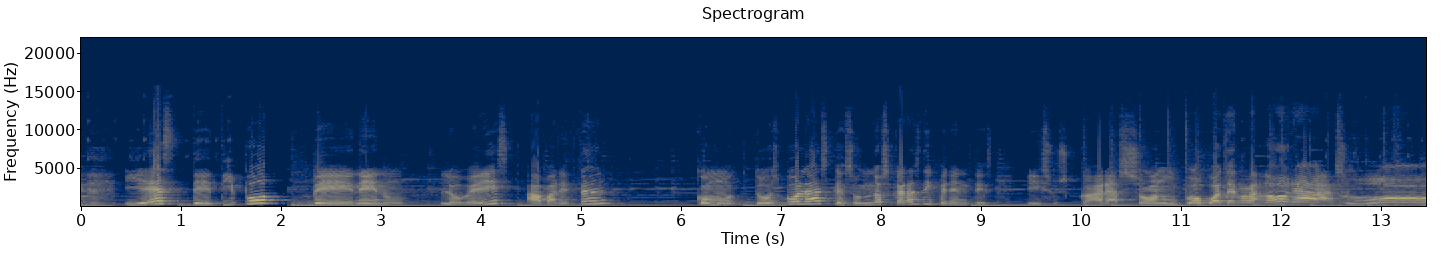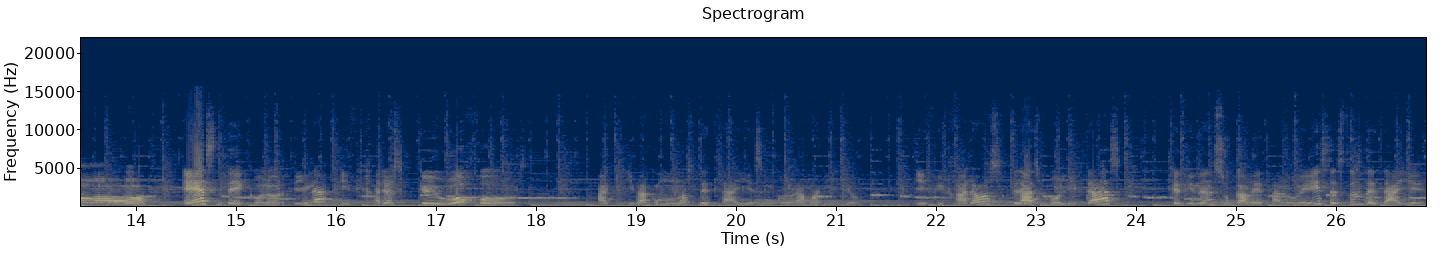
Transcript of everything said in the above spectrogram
y es de tipo veneno. ¿Lo veis? Aparecen como dos bolas que son dos caras diferentes y sus caras son un poco aterradoras. ¡Oh! Es de color lila y fijaros qué ojos. Aquí va como unos detalles en color amarillo. Y fijaros las bolitas que tienen su cabeza, ¿lo veis? Estos detalles.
